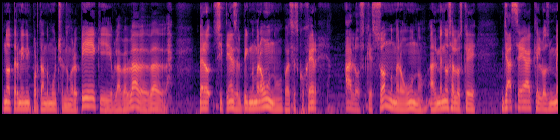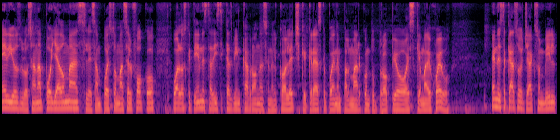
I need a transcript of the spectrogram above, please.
no termina importando mucho el número de pick y bla, bla, bla, bla, bla. bla. Pero si tienes el pick número uno, vas a escoger a los que son número uno, al menos a los que ya sea que los medios los han apoyado más, les han puesto más el foco, o a los que tienen estadísticas bien cabronas en el college que creas que pueden empalmar con tu propio esquema de juego. En este caso, Jacksonville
